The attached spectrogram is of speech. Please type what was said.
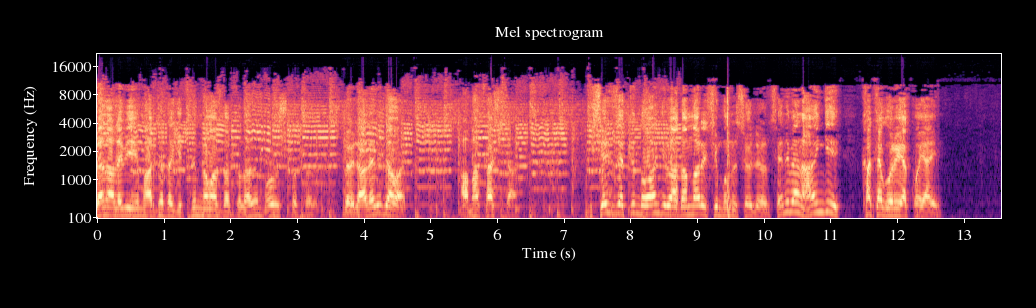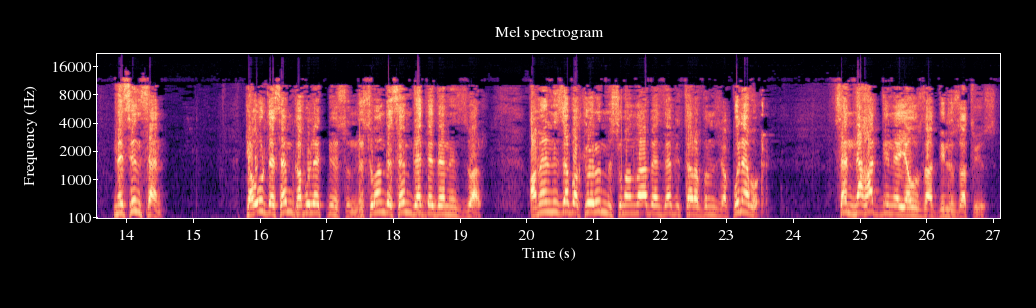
Ben Aleviyim, harca da gittim, namaz da kılarım, oruç tutarım. Böyle Alevi de var. Ama kaç tane? İşte İzzettin Doğan gibi adamlar için bunu söylüyorum. Seni ben hangi kategoriye koyayım? Nesin sen? Gavur desem kabul etmiyorsun. Müslüman desem reddedeniz var. Amelinize bakıyorum Müslümanlığa benzer bir tarafınız yok. Bu ne bu? Sen ne haddine Yavuz'a dil uzatıyorsun?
